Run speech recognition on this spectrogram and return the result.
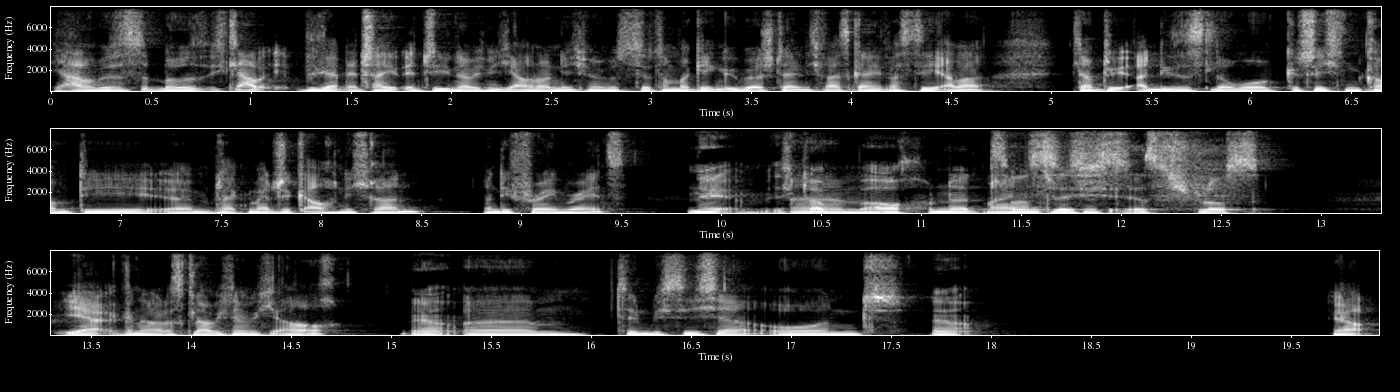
Ja, man müsste, man müsste ich glaube, wie gesagt, entschieden, entschieden habe ich mich auch noch nicht. Man müsste jetzt nochmal gegenüberstellen. Ich weiß gar nicht, was die, aber ich glaube, die, an diese Slow-Mo-Geschichten kommt die ähm, Blackmagic auch nicht ran, an die Frame-Rates. Nee, ich glaube ähm, auch 120 ist Schluss. Ja, genau, das glaube ich nämlich auch. Ja. Ähm, ziemlich sicher und ja. Ja.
